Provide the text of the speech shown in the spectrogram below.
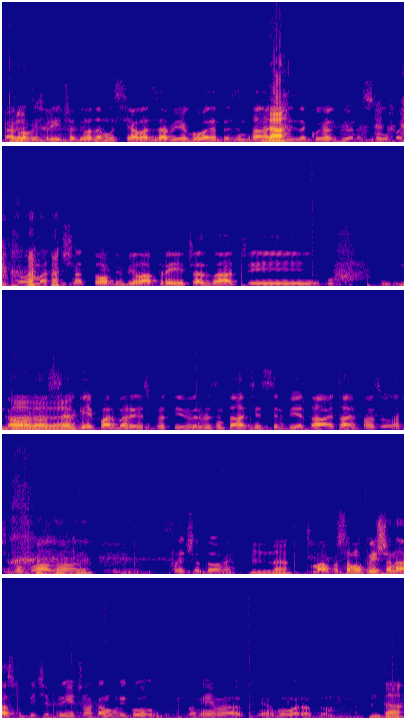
Kako bi priča bila da Musijala zabije gol reprezentaciji za koju je odbio nastupati, to matična. To bi bila priča, znači, uf, kao da, da, da. Sergej Barbarez protiv reprezentacije Srbije, taj, taj fazon, znači bukvalno slično tome. Da. Ma ako sam upiše nastup, bit će priča, a kamoli gol, to nema, nema govora o tom. Da,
